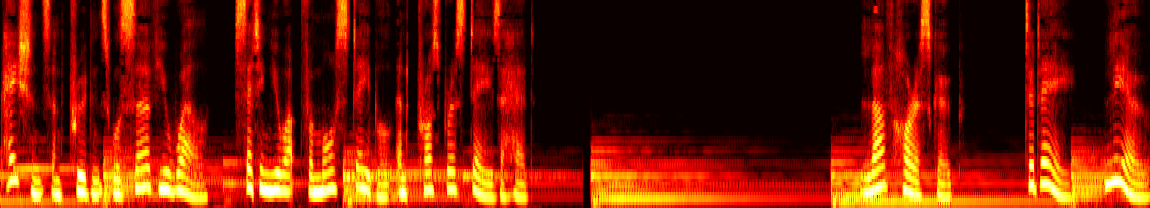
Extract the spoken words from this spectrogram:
Patience and prudence will serve you well, setting you up for more stable and prosperous days ahead. Love Horoscope Today, Leo,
